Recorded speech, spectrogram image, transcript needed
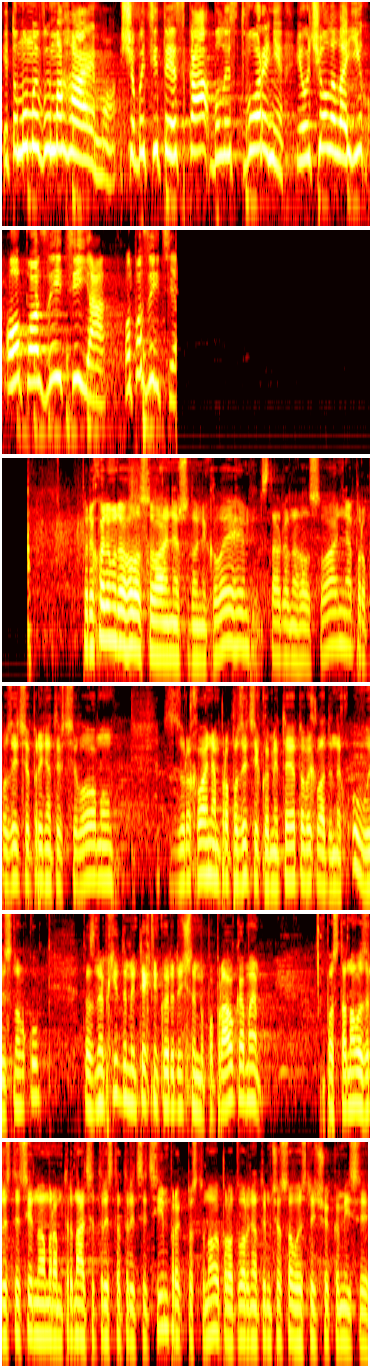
І тому ми вимагаємо, щоб ці ТСК були створені і очолила їх опозиція. Опозиція. Переходимо до голосування, шановні колеги. Ставлю на голосування пропозицію прийняти в цілому з урахуванням пропозицій комітету, викладених у висновку, та з необхідними техніко-юридичними поправками постанову з реєстраційним номером 13337 проект постанови про утворення тимчасової слідчої комісії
